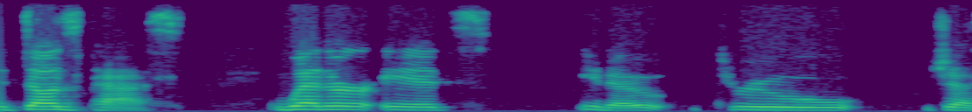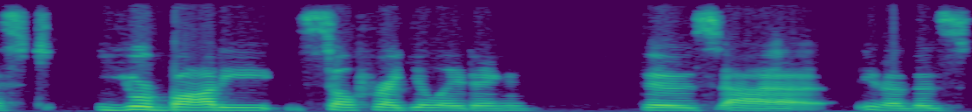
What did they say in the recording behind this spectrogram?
it does pass whether it's you know through just your body self-regulating those uh, you know those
